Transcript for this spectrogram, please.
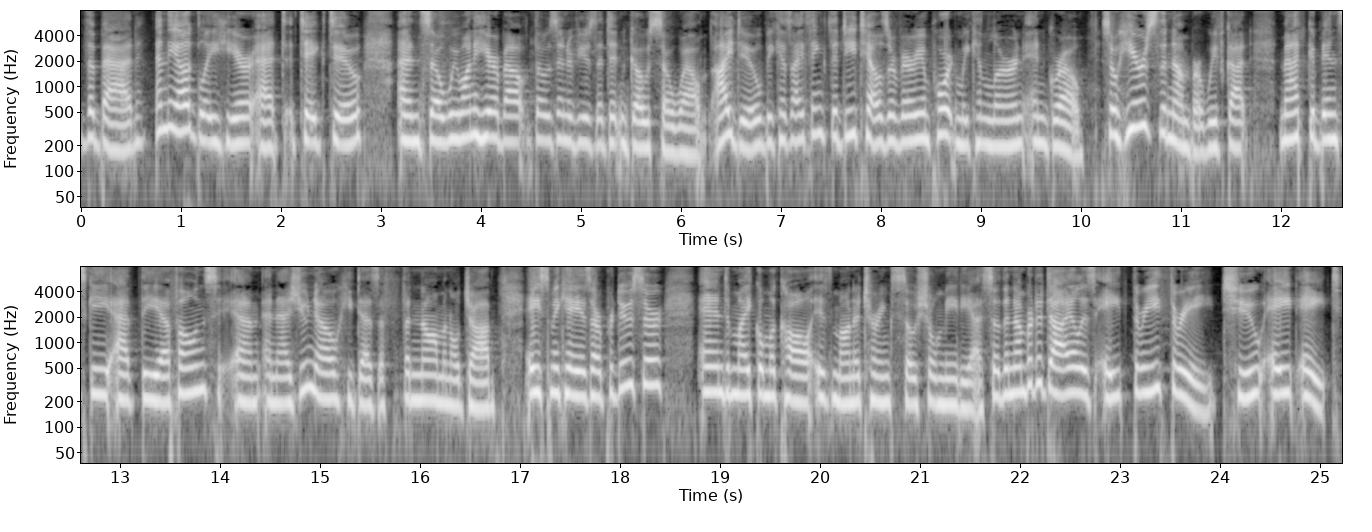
the bad, and the ugly here at Take Two. And so we want to hear about those interviews that didn't go so well. I do because I think the details are very important. We can learn and grow. So here's the number. We've got Matt Gabinski at the uh, phones. Um, and as you know, he does a phenomenal job. Ace McKay is our producer, and Michael McCall is monitoring social media. So the number to dial is 833 288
